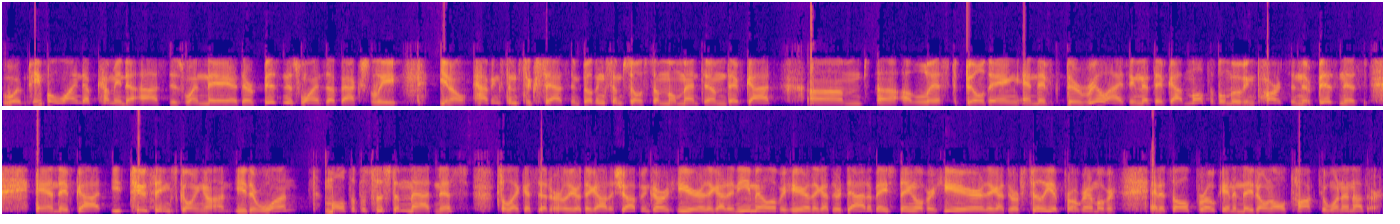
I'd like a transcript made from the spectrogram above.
What people wind up coming to us is when they, their business winds up actually, you know, having some success and building some so some momentum. They've got um, uh, a list building, and they've, they're realizing that they've got multiple moving parts in their business, and they've got e- two things going on. Either one, multiple system madness. So, like I said earlier, they got a shopping cart here, they got an email over here, they got their database thing over here, they got their affiliate program over, and it's all broken, and they don't all talk to one another.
